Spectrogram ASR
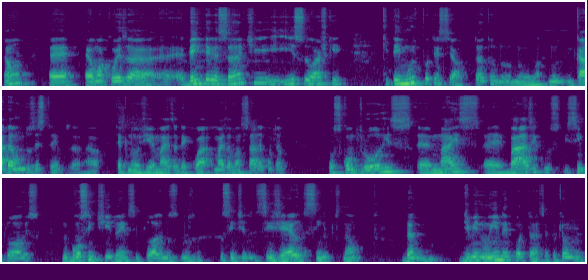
Então, é, é uma coisa é bem interessante e isso eu acho que, que tem muito potencial, tanto no, no, no em cada um dos extremos. A, a tecnologia mais adequada, mais avançada, quanto os controles é, mais é, básicos e simplórios, no bom sentido, hein? simplório no, no, no sentido de singelo, de simples, não diminuindo a importância, porque um,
